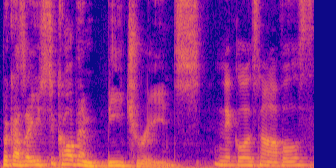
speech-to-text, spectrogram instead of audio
because I used to call them beach reads. Nicholas novels.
